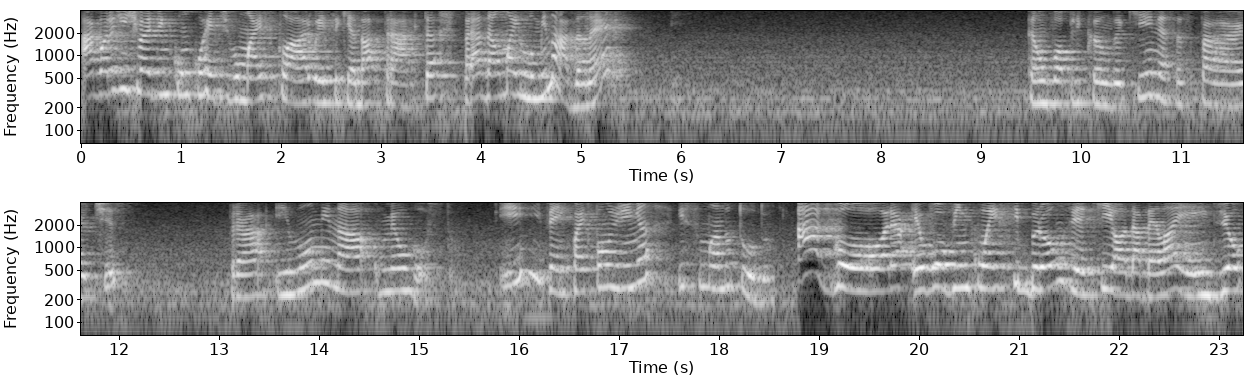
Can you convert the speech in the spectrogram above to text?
Agora a gente vai vir com um corretivo mais claro, esse aqui é da Tracta, pra dar uma iluminada, né? Então vou aplicando aqui nessas partes pra iluminar o meu rosto. E vem com a esponjinha esfumando tudo. Agora eu vou vir com esse bronze aqui, ó, da Bella Angel.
